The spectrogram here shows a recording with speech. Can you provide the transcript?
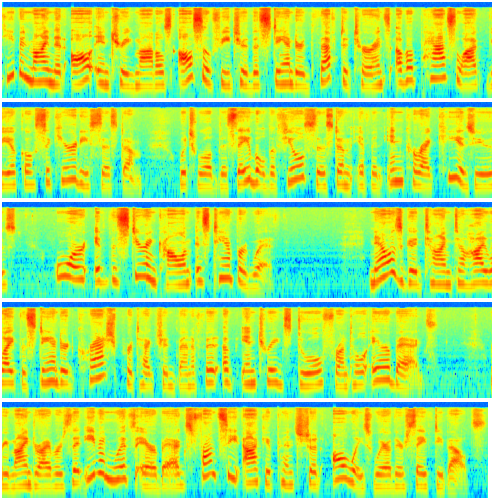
Keep in mind that all Intrigue models also feature the standard theft deterrence of a pass-lock vehicle security system, which will disable the fuel system if an incorrect key is used or if the steering column is tampered with. Now is a good time to highlight the standard crash protection benefit of Intrigue's dual frontal airbags. Remind drivers that even with airbags, front seat occupants should always wear their safety belts.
